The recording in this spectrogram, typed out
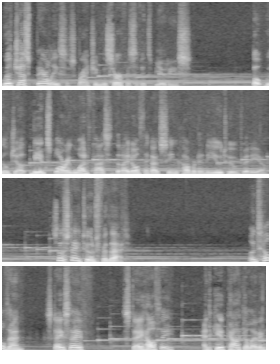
We'll just barely scratching the surface of its beauties, but we'll be exploring one facet that I don't think I've seen covered in a YouTube video. So stay tuned for that. Until then, stay safe, stay healthy, and keep calculating.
